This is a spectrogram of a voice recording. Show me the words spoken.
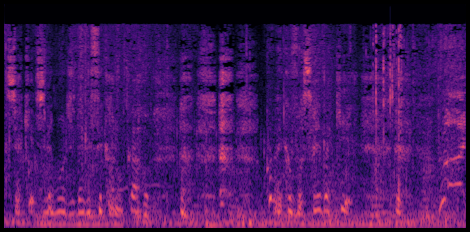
Se aqueles demônios ficar no carro, como é que eu vou sair daqui? Ai,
